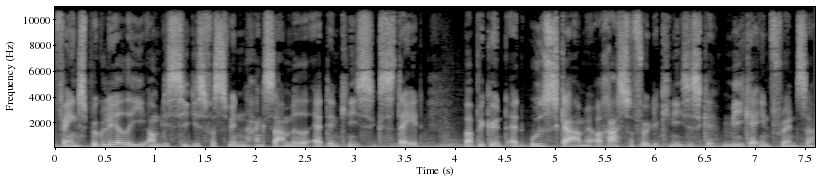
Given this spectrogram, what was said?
Fans spekulerede i, om Lisikis forsvinden hang sammen med, at den kinesiske stat var begyndt at udskamme og retsforfølge kinesiske mega-influencer,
